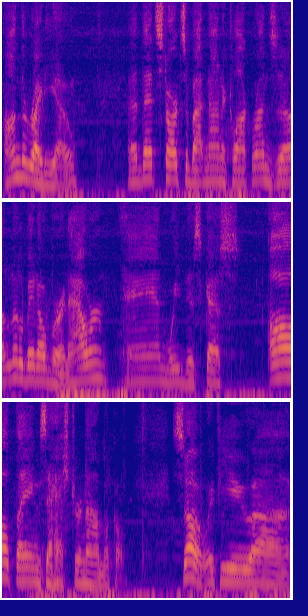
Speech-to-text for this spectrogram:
on the radio uh, that starts about nine o'clock, runs a little bit over an hour, and we discuss all things astronomical. So if you uh,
